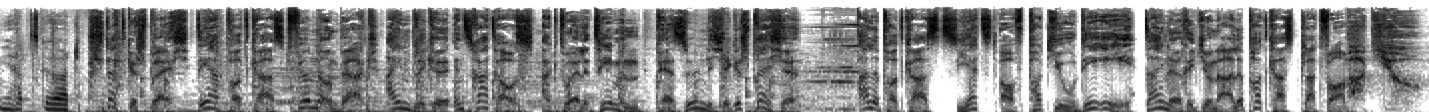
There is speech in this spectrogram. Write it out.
Ihr habt's gehört. Stadtgespräch, der Podcast für Nürnberg. Einblicke ins Rathaus, aktuelle Themen, persönliche Gespräche. Alle Podcasts jetzt auf podyou.de, deine regionale Podcast-Plattform. Podyou.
